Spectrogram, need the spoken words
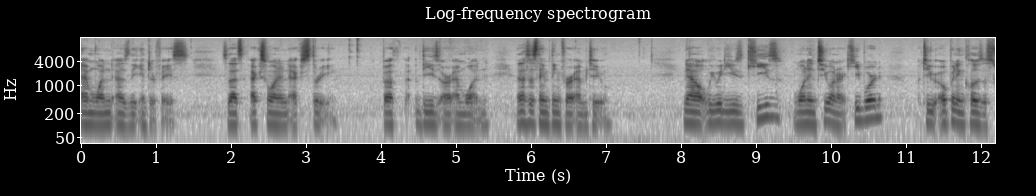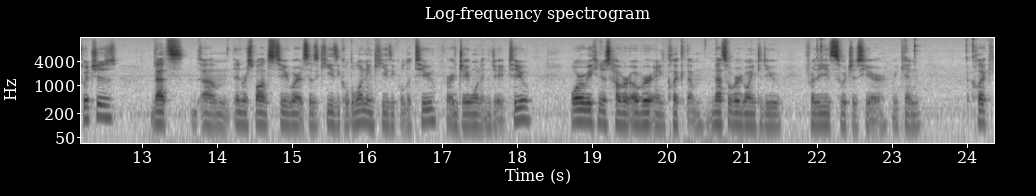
M1 as the interface. So that's X1 and X3. Both these are M1. And that's the same thing for M2. Now we would use keys 1 and 2 on our keyboard to open and close the switches. That's um, in response to where it says keys equal to 1 and keys equal to 2 for J1 and J2. Or we can just hover over and click them. And that's what we're going to do for these switches here. We can click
